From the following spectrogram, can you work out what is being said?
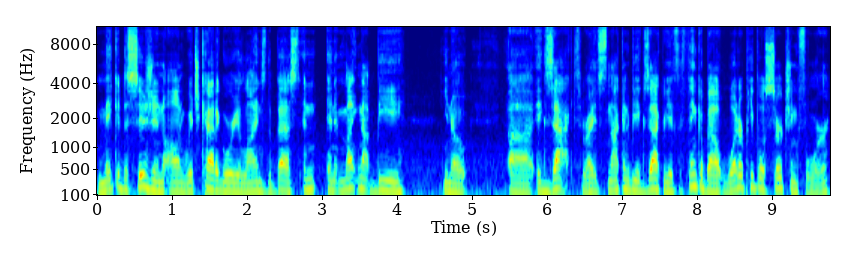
make a decision on which category aligns the best, and and it might not be, you know, uh, exact, right? It's not going to be exact, but you have to think about what are people searching for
